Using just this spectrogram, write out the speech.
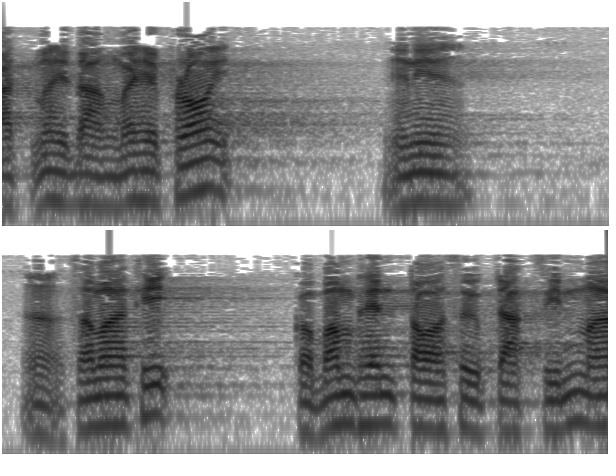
าดไม่ให้ด่างไม่ให้พร้อย อย่างนี้สมาธิก็บำเพ็ญต่อสืบจากศีลมา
